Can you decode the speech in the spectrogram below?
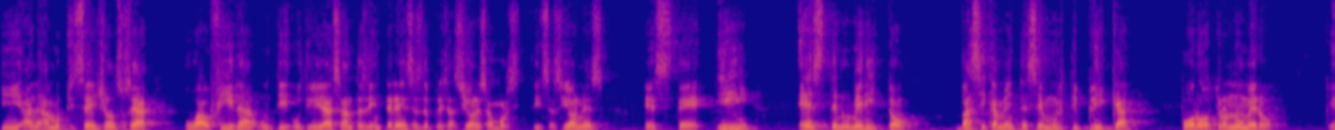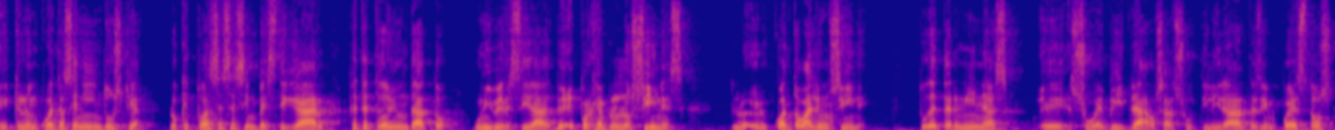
y Amortizations, o sea, UAFIDA, utilidades antes de intereses, depreciaciones, amortizaciones, este, y este numerito básicamente se multiplica por otro número eh, que lo encuentras en industria. Lo que tú haces es investigar, fíjate, te doy un dato, universidad, por ejemplo, los cines. ¿Cuánto vale un cine? Tú determinas eh, su EBITDA, o sea, su utilidad antes de impuestos,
